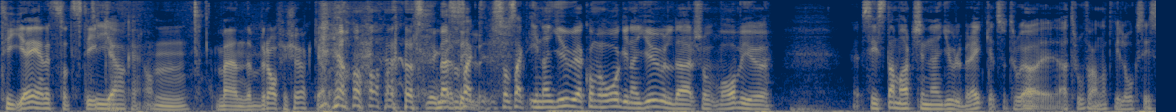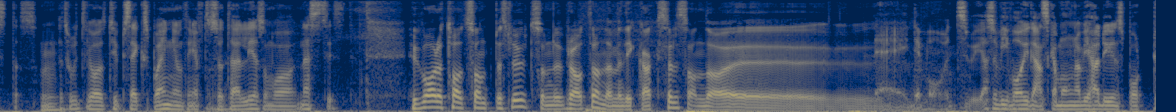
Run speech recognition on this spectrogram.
10 enligt statistiken. Tia, okej, ja. mm. Men bra försök. Ja. Men som sagt, som sagt innan jul, jag kommer ihåg innan jul där så var vi ju Sista matchen innan julbreaket så tror jag, jag tror fan att vi låg sist alltså. Mm. Jag tror att vi var typ sex poäng eller någonting efter Södertälje som var näst sist. Hur var det att ta ett sånt beslut som du pratar om där med Dick Axelsson då? Eh, Nej det var inte, alltså vi var ju ganska många. Vi hade ju en sport,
